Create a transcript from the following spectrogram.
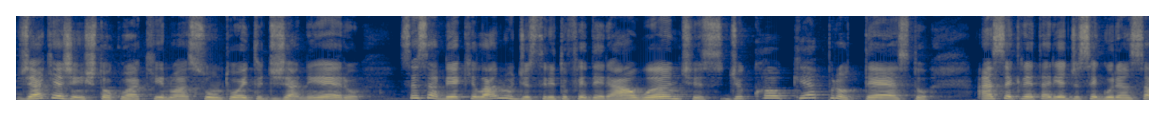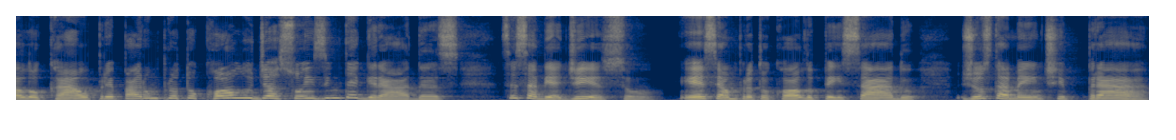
Já que a gente tocou aqui no assunto 8 de janeiro, você sabia que lá no Distrito Federal, antes de qualquer protesto, a Secretaria de Segurança Local prepara um protocolo de ações integradas. Você sabia disso? Esse é um protocolo pensado justamente para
